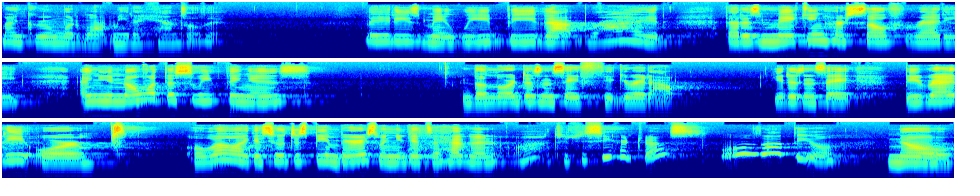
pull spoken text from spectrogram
my groom would want me to handle it? Ladies, may we be that bride that is making herself ready. And you know what the sweet thing is? The Lord doesn't say, figure it out. He doesn't say, be ready, or, oh, well, I guess you'll just be embarrassed when you get to heaven. Oh, did you see her dress? What was that deal? No,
